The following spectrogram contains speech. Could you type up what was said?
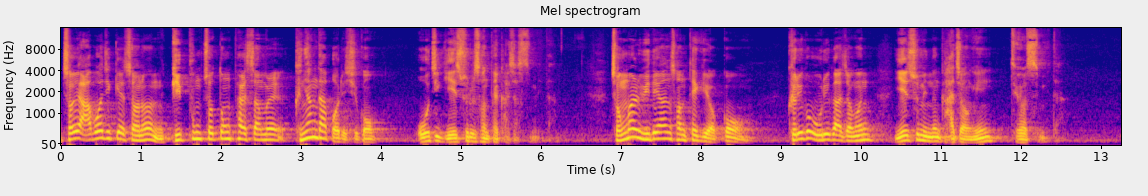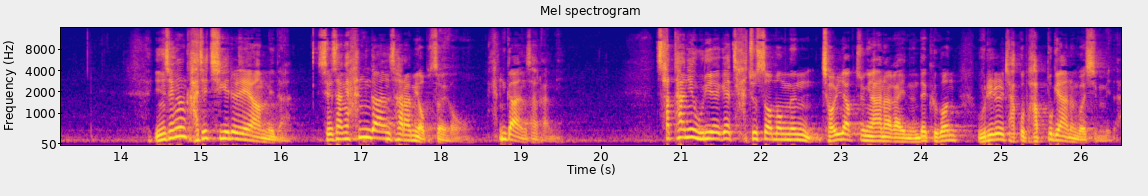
저희 아버지께서는 비풍초 똥팔삼을 그냥 다 버리시고 오직 예수를 선택하셨습니다. 정말 위대한 선택이었고 그리고 우리 가정은 예수 믿는 가정이 되었습니다. 인생은 가지치기를 해야 합니다. 세상에 한가한 사람이 없어요. 한가한 사람이. 사탄이 우리에게 자주 써먹는 전략 중에 하나가 있는데 그건 우리를 자꾸 바쁘게 하는 것입니다.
